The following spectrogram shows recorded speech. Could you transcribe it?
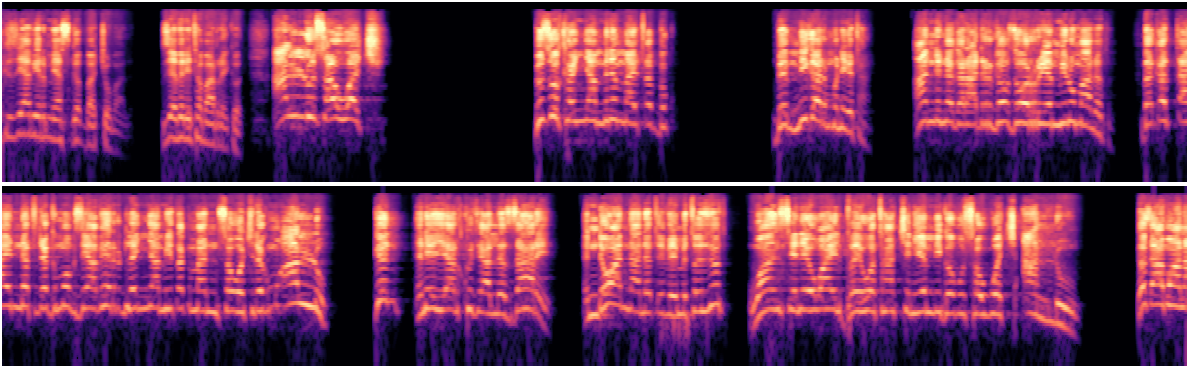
እግዚአብሔር የሚያስገባቸው ማለት እግዚአብሔር የተባረከ አሉ ሰዎች ብዙ ከኛ ምንም አይጠብቁ። በሚገርም ሁኔታ አንድ ነገር አድርገው ዞር የሚሉ ማለት ነው በቀጣይነት ደግሞ እግዚአብሔር ለእኛ የሚጠቅመን ሰዎች ደግሞ አሉ። ግን እኔ እያልኩት ያለ ዛሬ እንደ ዋና ነጥብ የምትይዙት once in a while በህይወታችን የሚገቡ ሰዎች አሉ። ከዛ በኋላ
